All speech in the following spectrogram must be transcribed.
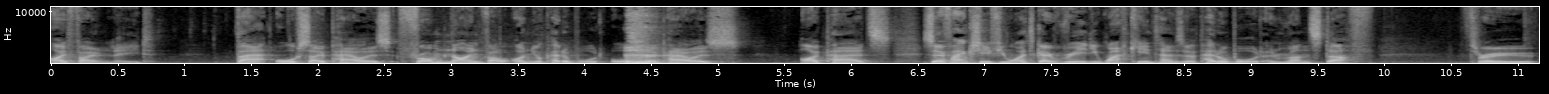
iPhone lead that also powers from 9 volt on your pedal board, also powers iPads. So if actually, if you wanted to go really wacky in terms of a pedal board and run stuff through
